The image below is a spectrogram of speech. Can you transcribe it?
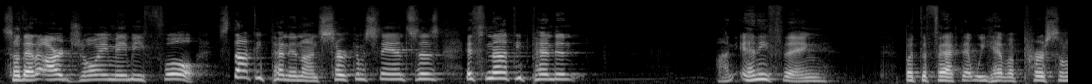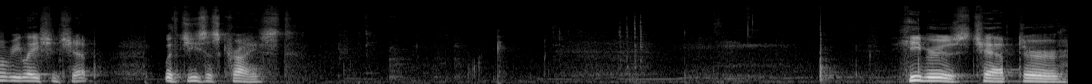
so that our joy may be full. It's not dependent on circumstances, it's not dependent on anything but the fact that we have a personal relationship with Jesus Christ. Hebrews chapter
